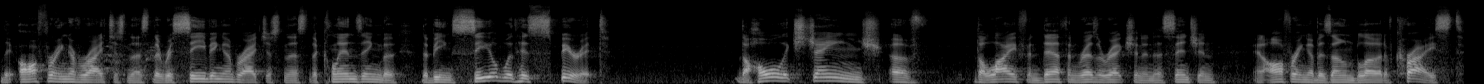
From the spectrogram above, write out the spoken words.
the offering of righteousness, the receiving of righteousness, the cleansing, the, the being sealed with His Spirit, the whole exchange of the life and death and resurrection and ascension and offering of His own blood of Christ.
